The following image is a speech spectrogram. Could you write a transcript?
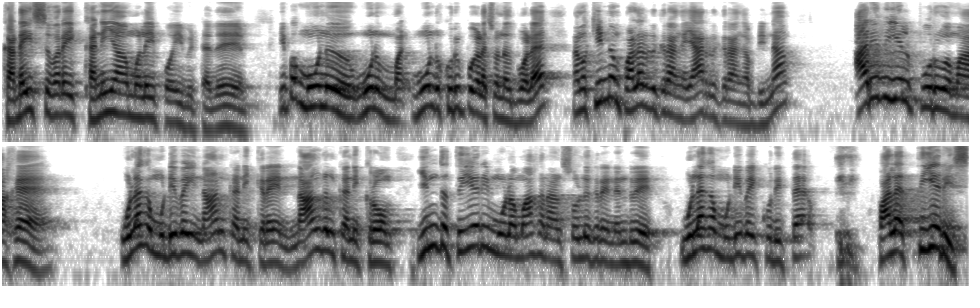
கடைசி வரை கனியாமலே போய்விட்டது. இப்போ மூணு மூணு ம- மூன்று குறிப்புகளை சொன்னது போல நமக்கு இன்னும் பலர் இருக்கிறாங்க. யார் இருக்கிறாங்க அப்படின்னா அறிவியல் பூர்வமாக உலக முடிவை நான் கணிக்கிறேன் நாங்கள் கணிக்கிறோம் இந்த தியரி மூலமாக நான் சொல்லுகிறேன் என்று உலக முடிவை குறித்த பல தியரிஸ்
